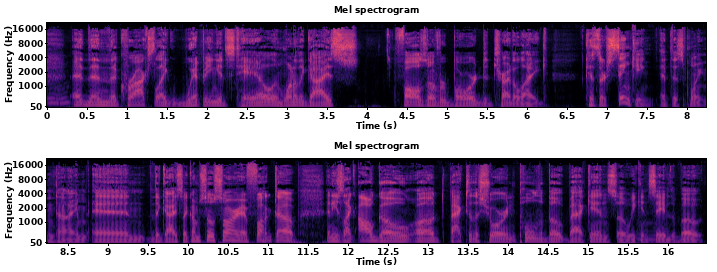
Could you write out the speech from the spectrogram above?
And then the croc's like whipping its tail, and one of the guys falls overboard to try to like, because they're sinking at this point in time. And the guy's like, I'm so sorry, I fucked up. And he's like, I'll go uh, back to the shore and pull the boat back in so we can save the boat.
